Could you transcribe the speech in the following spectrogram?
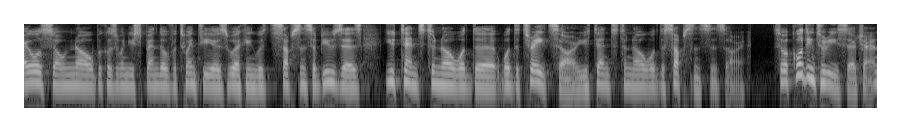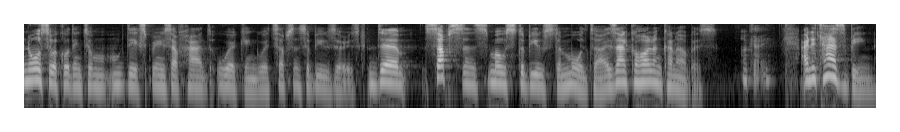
I also know because when you spend over 20 years working with substance abusers, you tend to know what the what the traits are. You tend to know what the substances are. So, according to research, and also according to the experience I've had working with substance abusers, the substance most abused in Malta is alcohol and cannabis. Okay. And it has been.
